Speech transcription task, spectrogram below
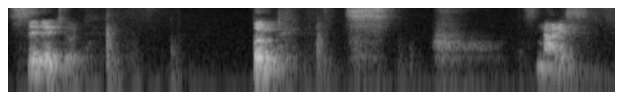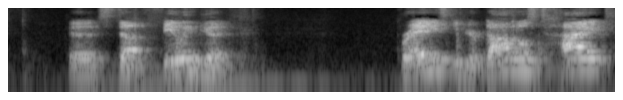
Sit into it. Boom. It's nice. Good stuff. Feeling good. Brace, keep your abdominals tight.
